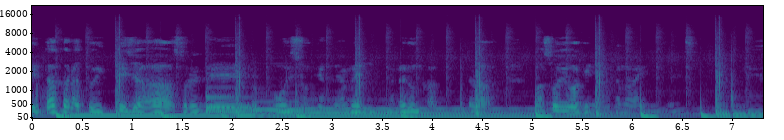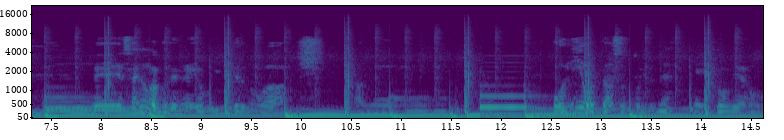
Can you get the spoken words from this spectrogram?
で、だからといって、じゃあ、それでオーディション出るのやめやめるんかって言ったら、まあ、そういうわけにはいかないで、で、才能学でね、よく言ってるのは、あの鬼を出すというね、表現を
